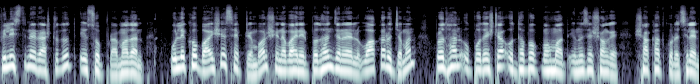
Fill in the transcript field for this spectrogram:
ফিলিস্তিনের রাষ্ট্রদূত ইউসুফ রামাদান। উল্লেখ্য, বাইশে সেপ্টেম্বর সেনাবাহিনীর প্রধান জেনারেল ওয়াকারুজ্জামান প্রধান উপদেষ্টা অধ্যাপক মোহাম্মদ ইউনুসের সঙ্গে সাক্ষাৎ করেছিলেন।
